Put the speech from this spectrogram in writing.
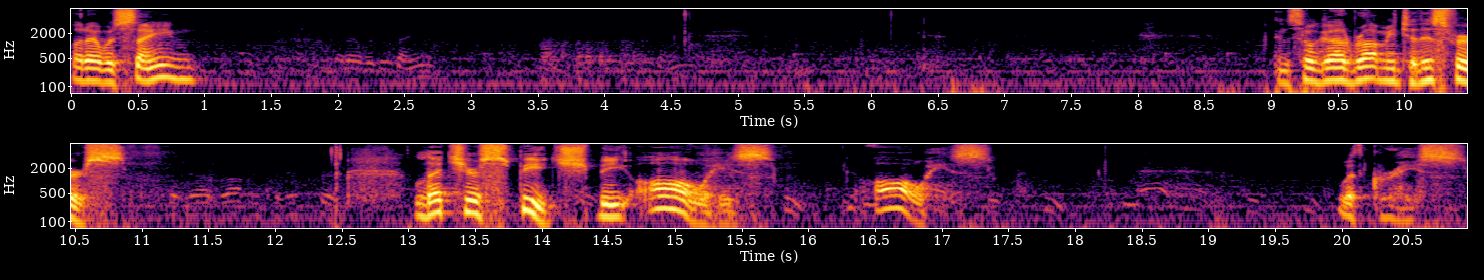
what I was saying. And so God brought me to this verse. Let your speech be always always with grace.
